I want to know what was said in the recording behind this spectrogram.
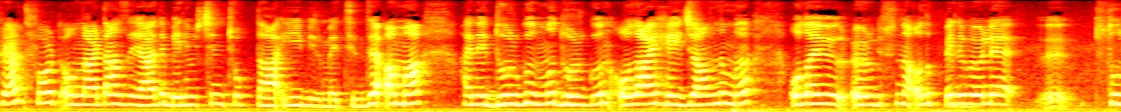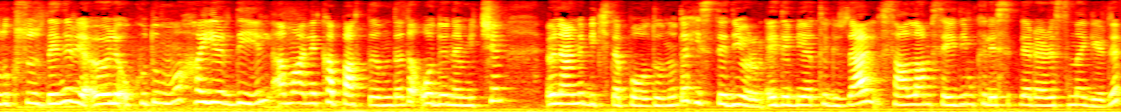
Cranford onlardan ziyade benim için çok daha iyi bir metindi ama hani durgun mu durgun, olay heyecanlı mı, olay örgüsüne alıp beni böyle e, soluksuz denir ya öyle okudum mu? Hayır değil ama hani kapattığımda da o dönem için önemli bir kitap olduğunu da hissediyorum. Edebiyatı güzel, sağlam sevdiğim klasikler arasına girdi.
